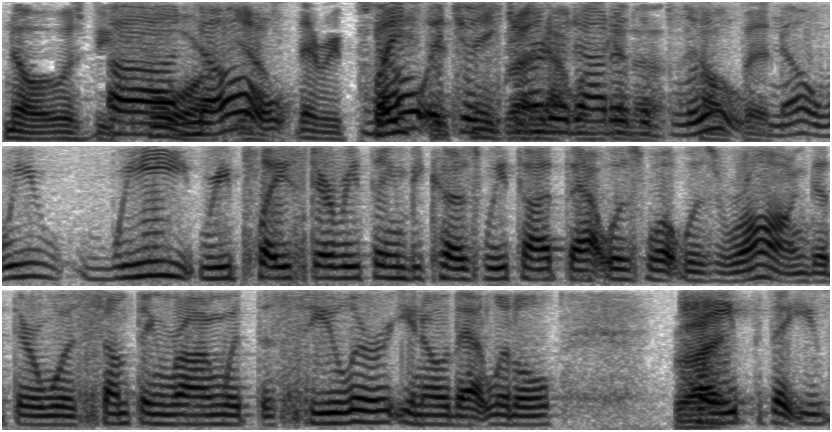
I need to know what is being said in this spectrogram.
No, it was Uh, before. no, They replaced no, it it just started out of the blue. No, we we replaced everything because we thought that was what was wrong. That there was something wrong with the sealer. You know that little Right. tape that you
